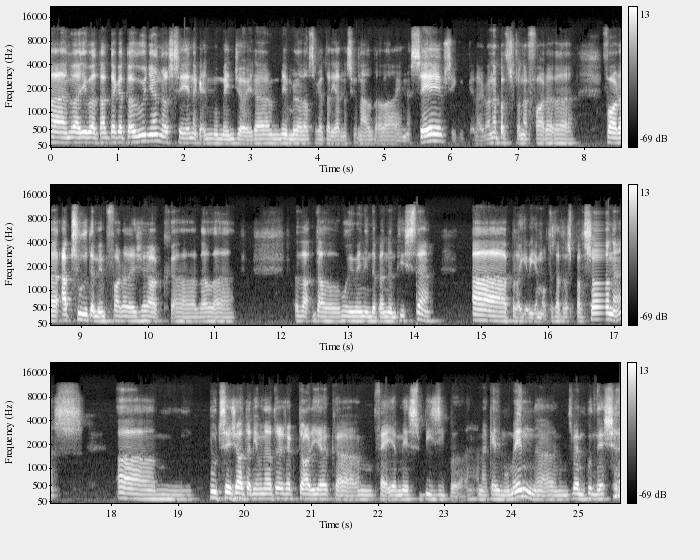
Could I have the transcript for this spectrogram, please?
en la llibertat de Catalunya, no sé, en aquell moment jo era membre del secretariat nacional de l'ANC, o sigui, que era una persona fora de, fora, absolutament fora de joc uh, de la, de, del moviment independentista, uh, però hi havia moltes altres persones. Uh, potser jo tenia una trajectòria que em feia més visible en aquell moment. Uh, ens vam conèixer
